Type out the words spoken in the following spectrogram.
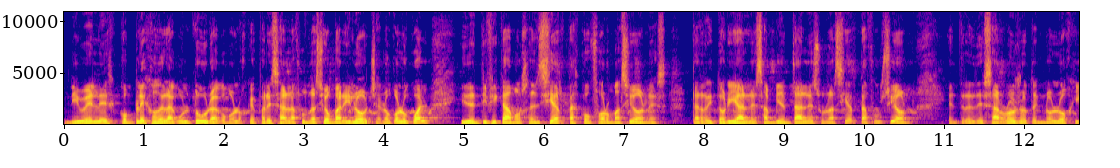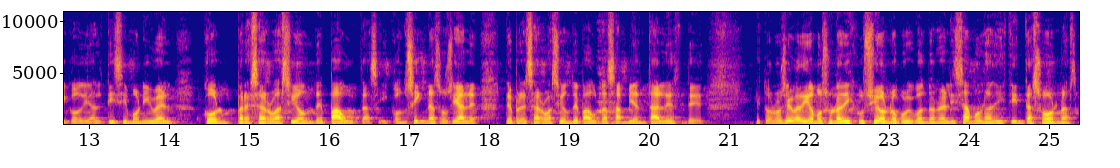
niveles complejos de la cultura, como los que expresa la Fundación Bariloche, ¿no? con lo cual identificamos en ciertas conformaciones territoriales, ambientales, una cierta fusión entre desarrollo tecnológico de altísimo nivel con preservación de pautas y consignas sociales de preservación de pautas ambientales. De... Esto nos lleva, digamos, a una discusión, ¿no? porque cuando analizamos las distintas zonas,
